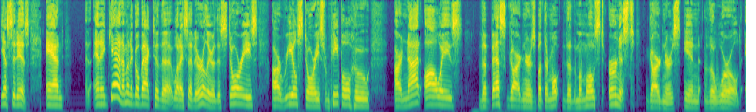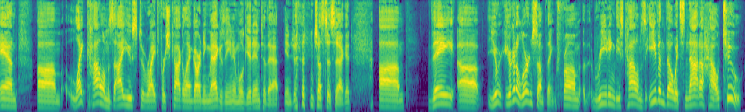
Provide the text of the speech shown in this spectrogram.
Yes, it is. And and again, I'm going to go back to the what I said earlier. The stories are real stories from people who are not always the best gardeners, but they're mo- the, the most earnest gardeners in the world. And um, like columns I used to write for Chicagoland Gardening Magazine, and we'll get into that in just, in just a second. Um, they uh, you're you're going to learn something from reading these columns, even though it's not a how-to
